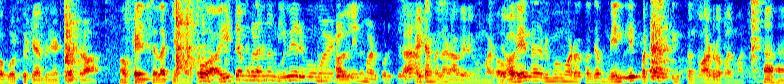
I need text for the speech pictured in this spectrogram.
ಕಬೋರ್ಡ್ಸ್ ಕ್ಯಾಬಿನೆಟ್ಸ್ ಹತ್ರ ಟೈಲ್ಸ್ ಎಲ್ಲ ಕ್ಲೀನ್ ಓ ಮಾಡ್ತೀವಿ ಐಟಮ್ಗಳನ್ನ ನೀವೇ ರಿಮೂವ್ ಮಾಡಿ ಕ್ಲೀನ್ ಮಾಡ್ಕೊಡ್ತೀರಾ? ಐಟಮ್ ಎಲ್ಲ ನಾವೇ ರಿಮೂವ್ ಮಾಡ್ತೀವಿ. ಅವ್ರೇನ ರಿಮೂವ್ ಮಾಡ್ಬೇಕು ಅಂದ್ರೆ ಮೇನ್ಲಿ ಪರ್ಸನಲ್ ಥಿಂಗ್ಸ್ ಒಂದು ವಾರ್ಡ್ರೋಬಲ್ ಮಾತ್ರ. ಹಾ ಹಾ.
